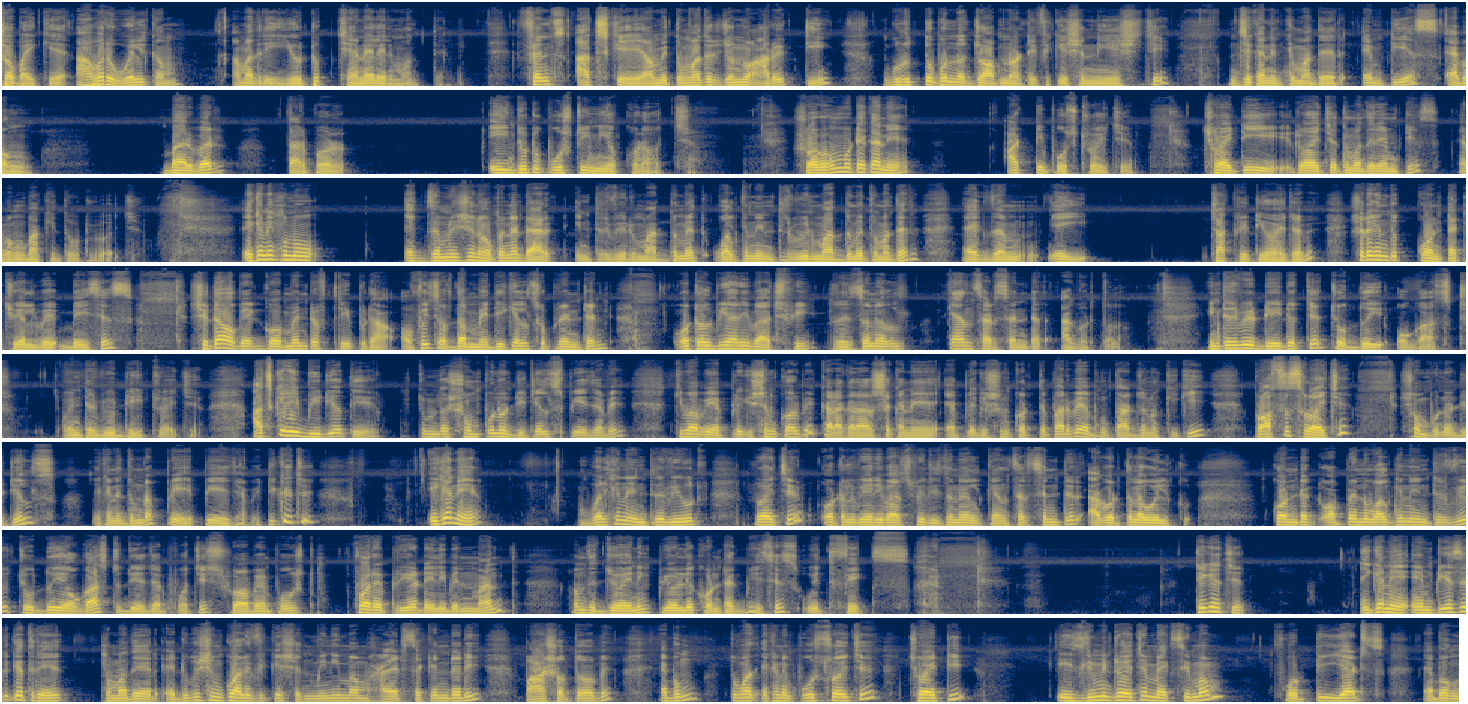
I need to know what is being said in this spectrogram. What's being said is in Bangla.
সবাইকে আবার ওয়েলকাম আমাদের এই ইউটিউব চ্যানেলের মধ্যে। ফ্রেন্ডস আজকে আমি তোমাদের জন্য আরও একটি গুরুত্বপূর্ণ জব নোটিফিকেশন নিয়ে এসেছি, যেখানে তোমাদের এমটিএস এবং বারবার তারপর এই দুটো পোস্টই নিয়োগ করা হচ্ছে। সর্বমোট এখানে আটটি পোস্ট রয়েছে, ছয়টি রয়েছে তোমাদের এমটিএস এবং বাকি দুটো রয়েছে। এখানে কোনো এক্সামিনেশন হবে না ডাইরেক্ট ইন্টারভিউর মাধ্যমে ওয়ালকেন ইন্টারভিউর মাধ্যমে তোমাদের এক্সাম এই চাকরিটি হয়ে যাবে। সেটা কিন্তু কন্ট্যাকচুয়াল বেসিস সেটা হবে government of Tripura office of the medical superintendent Atal Bihari Vajpayee regional cancer centre Agartala. Interview date হচ্ছে চোদ্দোই অগাস্ট ইন্টারভিউ ডেট রয়েছে। আজকের এই ভিডিওতে তোমরা সম্পূর্ণ ডিটেলস পেয়ে যাবে। কীভাবে অ্যাপ্লিকেশন করবে, কারা কারা সেখানে অ্যাপ্লিকেশন করতে পারবে এবং তার জন্য কি কি প্রসেস রয়েছে, সম্পূর্ণ ডিটেলস এখানে তোমরা পেয়ে পেয়ে যাবে, ঠিক আছে? এখানে ওয়েলকাম ইন্টারভিউর রয়েছে, Atal Bihari Vajpayee regional cancer centre Agartala will conduct open walk in interview চোদ্দোই অগাস্ট দুই হাজার পঁচিশ from a post for a period eleven month from the joining purely contract basis with fix ঠিক আছে? এখানে এমটিএসের ক্ষেত্রে তোমাদের education qualification minimum higher secondary pass হতে হবে এবং তোমার এখানে পোস্ট রয়েছে ছয়টি। এজ লিমিট রয়েছে ম্যাক্সিমাম ফোরটি ইয়ার্স এবং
